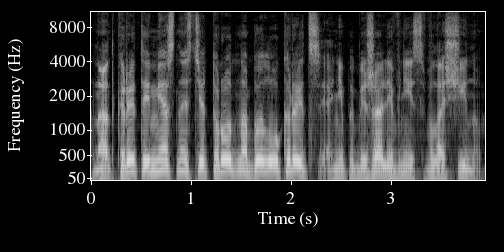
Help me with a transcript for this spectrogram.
На открытой местности трудно было укрыться, они побежали вниз, в лощину.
